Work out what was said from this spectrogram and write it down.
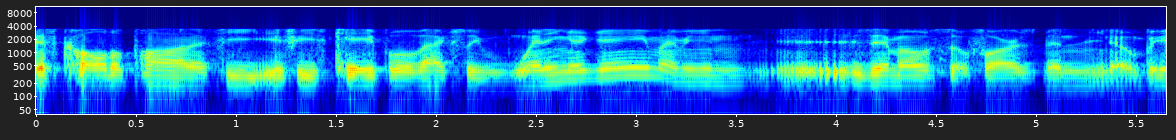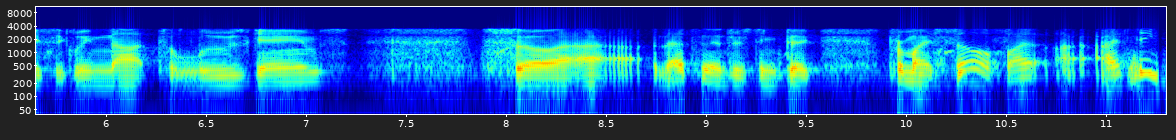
if called upon, if he if he's capable of actually winning a game. I mean, his mo so far has been you know basically not to lose games. So uh, that's an interesting pick. For myself, I I think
